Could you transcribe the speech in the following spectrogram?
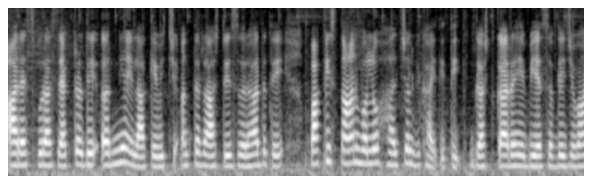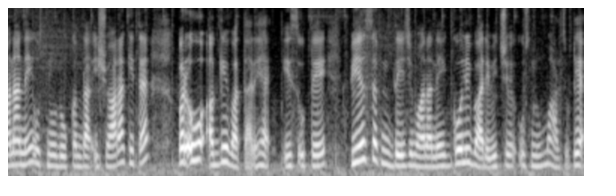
ਆਰਐਸਪੁਰਾ ਸੈਕਟਰ ਦੇ ਅਰਨੀਆ ਇਲਾਕੇ ਵਿੱਚ ਅੰਤਰਰਾਸ਼ਟਰੀ ਸਰਹੱਦ ਤੇ ਪਾਕਿਸਤਾਨ ਵੱਲੋਂ ਹਲਚਲ ਵਿਖਾਈ ਦਿੱਤੀ। ਗਸ਼ਤ ਕਰ ਰਹੇ ਬੀਐਸਐਫ ਦੇ ਜਵਾਨਾਂ ਨੇ ਉਸ ਨੂੰ ਰੋਕਣ ਦਾ ਇਸ਼ਾਰਾ ਕੀਤਾ ਪਰ ਉਹ ਅੱਗੇ ਵਧਦਾ ਰਿਹਾ ਇਸ ਉੱਤੇ ਬੀਐਸਐਫ ਦੇ ਜਵਾਨਾਂ ਨੇ ਗੋਲੀਬਾਰੀ ਵਿੱਚ ਉਸ ਨੂੰ ਮਾਰ ਸੁੱਟਿਆ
